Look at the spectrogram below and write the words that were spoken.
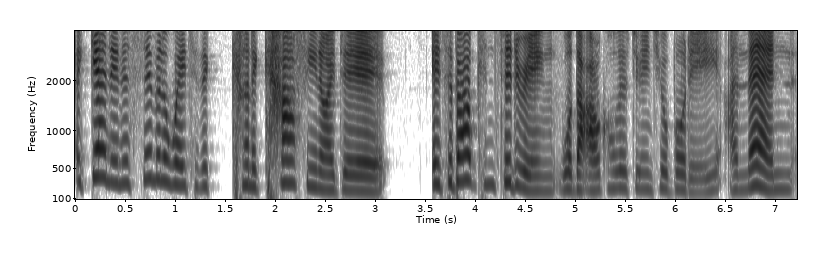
again, in a similar way to the kind of caffeine idea, it's about considering what that alcohol is doing to your body and then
